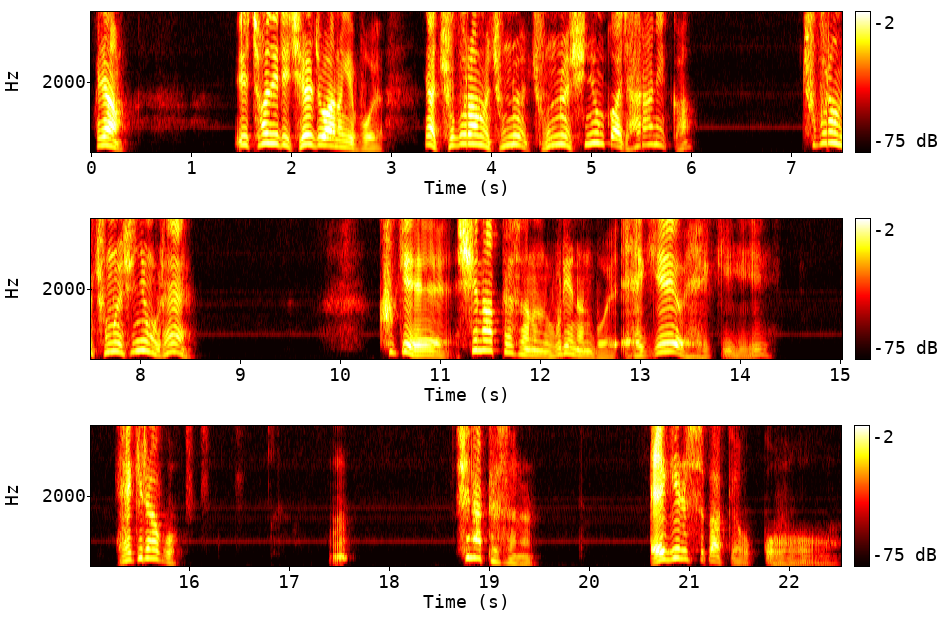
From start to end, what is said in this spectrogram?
그냥 이 천일이 제일 좋아하는 게 뭐예요? 야 죽으라면 죽는, 죽는 신용까지 하라니까. 죽으라면 죽는 신용을 해 그게 신 앞에서는 우리는 뭐예요 애기예요 애기. 애기라고. 응? 신 앞에서는 애기일 수밖에 없고.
